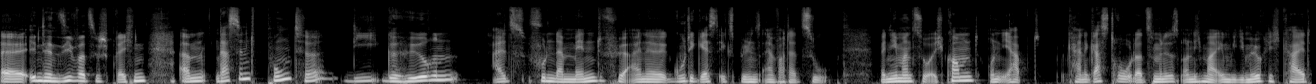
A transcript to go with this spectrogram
äh, intensiver zu sprechen. Ähm, das sind Punkte, die gehören als Fundament für eine gute Guest Experience einfach dazu. Wenn jemand zu euch kommt und ihr habt keine Gastro oder zumindest noch nicht mal irgendwie die Möglichkeit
